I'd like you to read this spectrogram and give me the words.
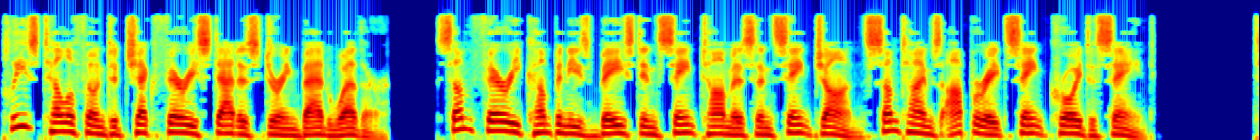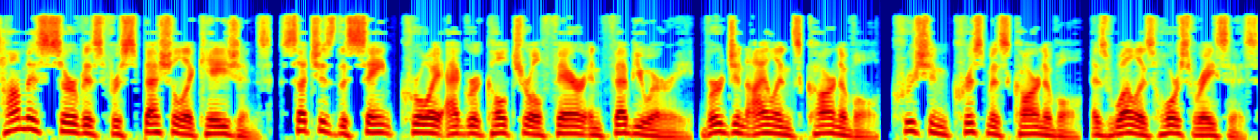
Please telephone to check ferry status during bad weather. Some ferry companies based in St. Thomas and St. John sometimes operate St. Croix to St. Thomas service for special occasions, such as the St. Croix Agricultural Fair in February, Virgin Islands Carnival, Crucian Christmas Carnival, as well as horse races.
